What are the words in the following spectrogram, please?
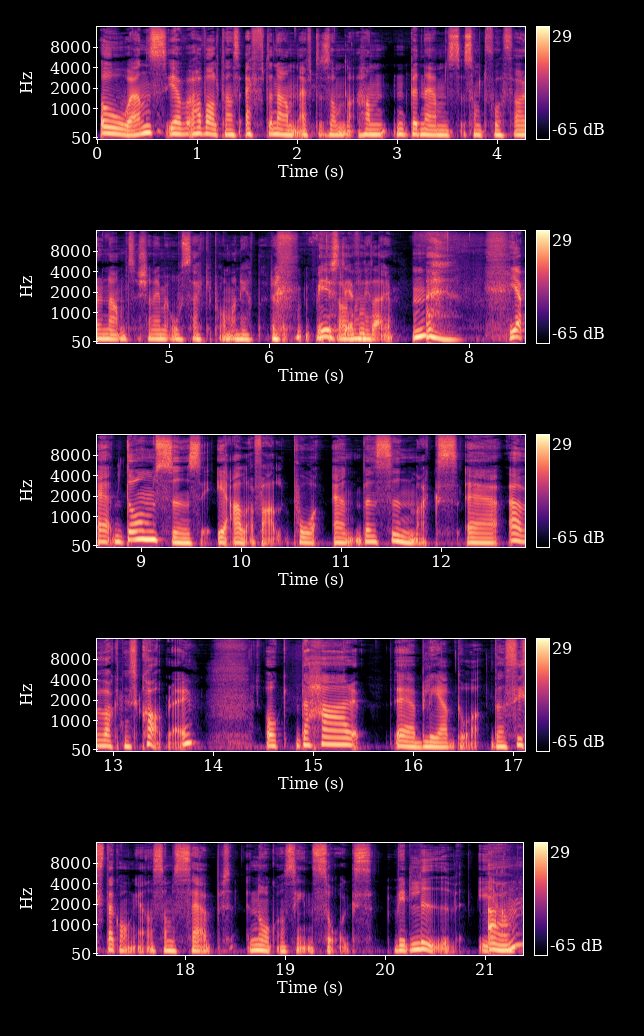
Owens, jag har valt hans efternamn eftersom han benämns som två förnamn så känner jag mig osäker på om han heter. vilket det, han heter. Mm. Japp. Eh, De syns i alla fall på en bensinmacks eh, övervakningskameror. Och det här eh, blev då den sista gången som Seb någonsin sågs vid liv igen.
